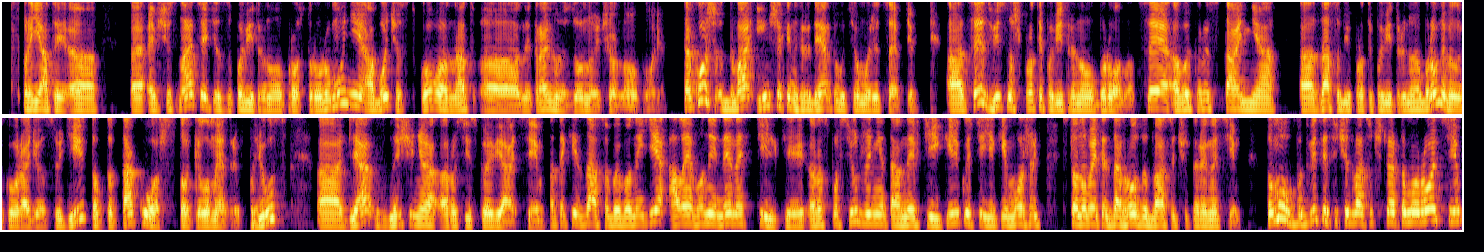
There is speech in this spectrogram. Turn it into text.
сприяти е, е, F-16 з повітряного простору Румунії або частково над е, нейтральною зоною Чорного моря. Також два інших інгредієнти у цьому рецепті. А це, звісно ж, протиповітряна оборона. Це використання засобів протиповітряної оборони великого радіусу дії, тобто також 100 кілометрів плюс для знищення російської авіації. Такі засоби вони є, але вони не настільки розповсюджені та не в тій кількості, які можуть становити загрозу 24 на 7. Тому в 2024 році.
